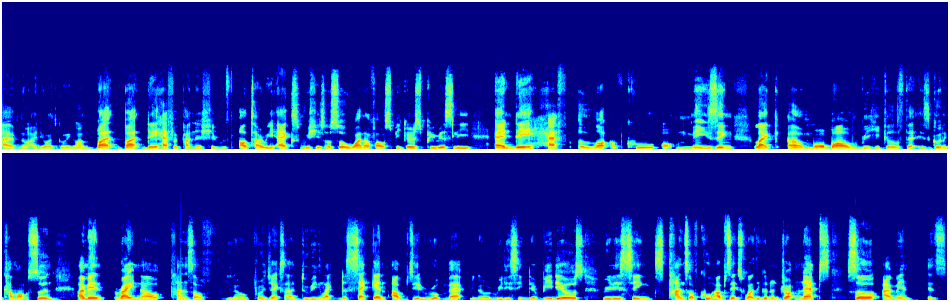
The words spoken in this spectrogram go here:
I have no idea what's going on. But but they have a partnership with Atari X, which is also one of our speakers previously, and they have a lot of cool or amazing like uh mobile vehicles that is going to come out soon. I mean, right now, tons of you know projects are doing like the second update roadmap. You know, releasing their videos, releasing tons of cool updates. What they're gonna drop next. So I mean, it's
